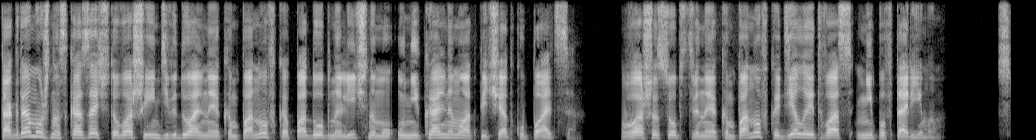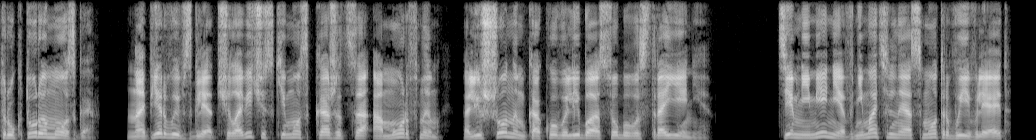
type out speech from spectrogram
тогда можно сказать, что ваша индивидуальная компоновка подобна личному уникальному отпечатку пальца. Ваша собственная компоновка делает вас неповторимым. Структура мозга. На первый взгляд, человеческий мозг кажется аморфным, лишенным какого-либо особого строения. Тем не менее, внимательный осмотр выявляет,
